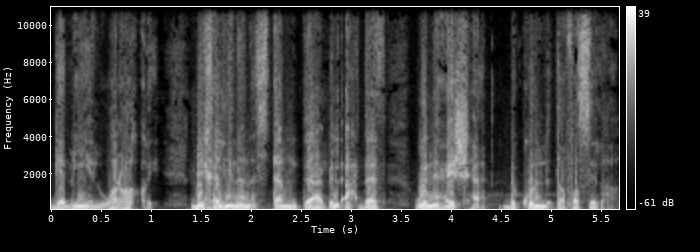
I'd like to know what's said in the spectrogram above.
جميل وراقي بيخلينا نستمتع بالأحداث ونعيشها بكل تفاصيلها.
